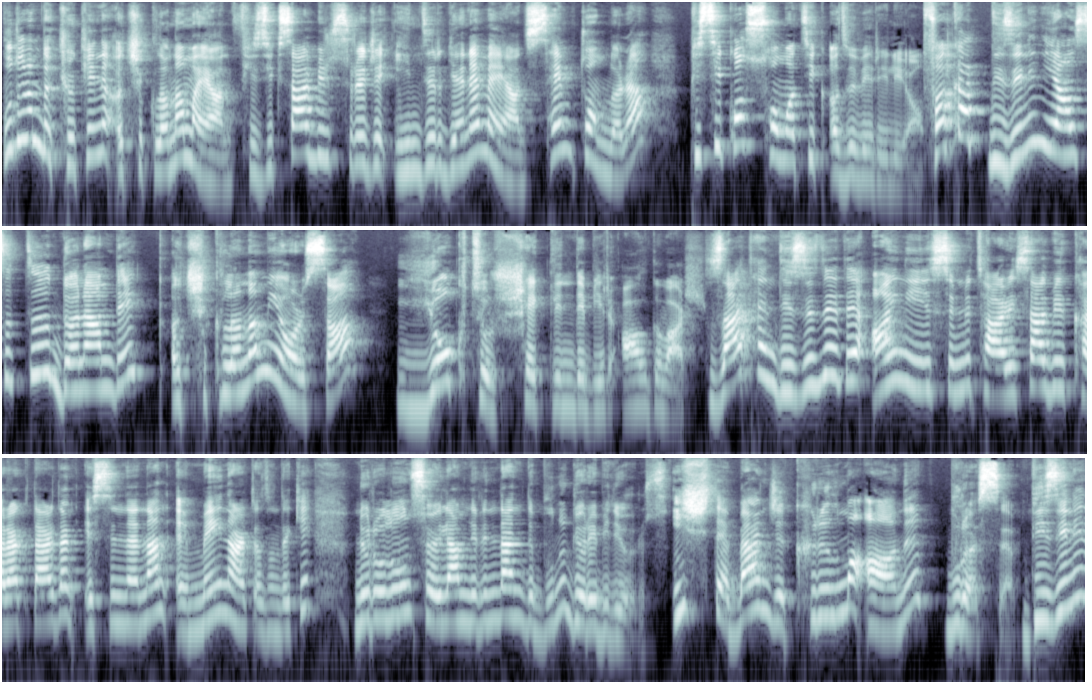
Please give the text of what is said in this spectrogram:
Bu durumda kökeni açıklanamayan, fiziksel bir sürece indirgenemeyen semptomlara psikosomatik adı veriliyor. Fakat dizinin yansıttığı dönemde açıklanamıyorsa yoktur şeklinde bir algı var. Zaten dizide de aynı isimli tarihsel bir karakterden esinlenen E. Maynard adındaki nöroloğun söylemlerinden de bunu görebiliyoruz. İşte bence kırılma anı burası. Dizinin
